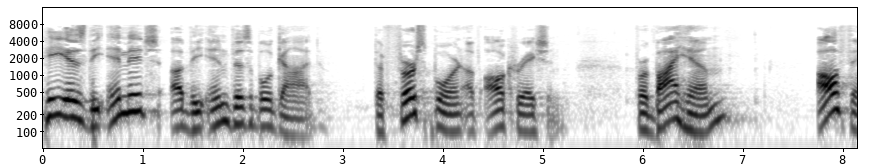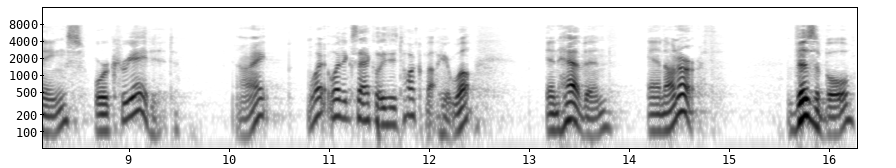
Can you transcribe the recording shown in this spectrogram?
He is the image of the invisible God, the firstborn of all creation. For by Him all things were created. All right? What, what exactly is He talking about here? Well, in heaven and on earth, visible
